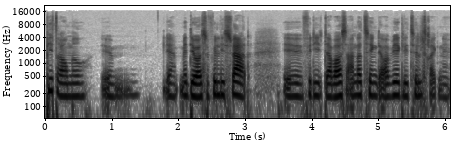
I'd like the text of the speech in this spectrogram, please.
bidrage med. Øhm, ja, men det var selvfølgelig svært, øh, fordi der var også andre ting, der var virkelig tiltrækkende.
